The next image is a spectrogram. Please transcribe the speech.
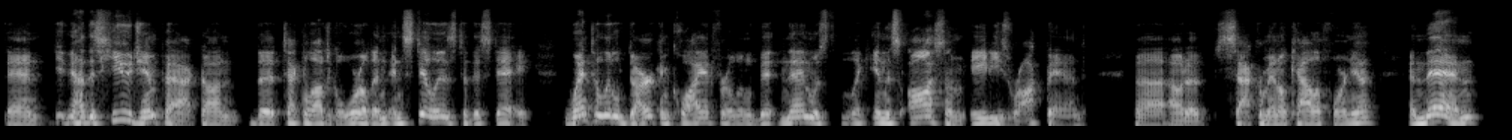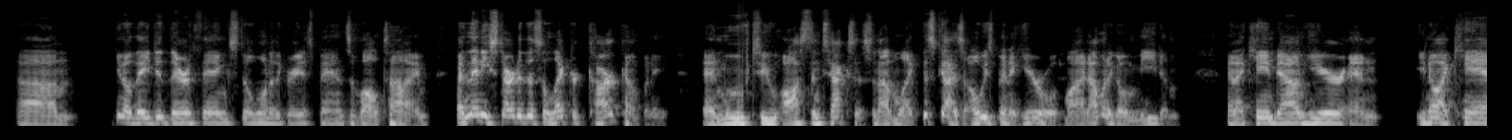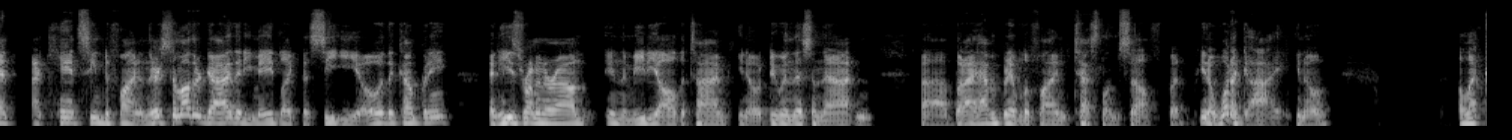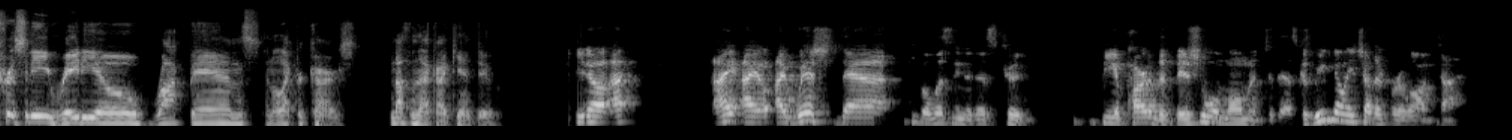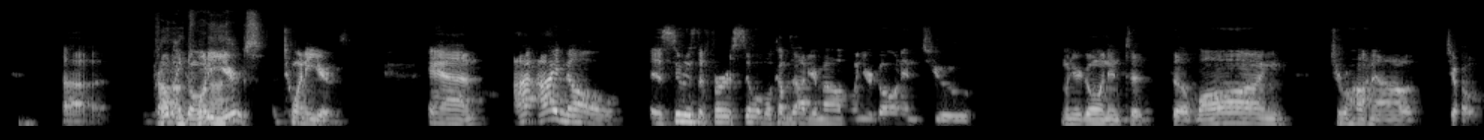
and had this huge impact on the technological world, and, and still is to this day. Went a little dark and quiet for a little bit, and then was like in this awesome '80s rock band uh, out of Sacramento, California. And then, um, you know, they did their thing, still one of the greatest bands of all time. And then he started this electric car company and moved to Austin, Texas. And I'm like, this guy's always been a hero of mine. I'm going to go meet him. And I came down here and, you know, I can't, I can't seem to find him. There's some other guy that he made like the CEO of the company and he's running around in the media all the time, you know, doing this and that. And, uh, but I haven't been able to find Tesla himself. But you know, what a guy! You know, electricity, radio, rock bands, and electric cars. Nothing that guy can't do. You know, I, I, I, I wish that people listening to this could be a part of the visual moment to this because we've known each other for a long time. Uh, going 20 on years. 20 years. And I, I know as soon as the first syllable comes out of your mouth when you're going into when you're going into the long drawn out joke.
